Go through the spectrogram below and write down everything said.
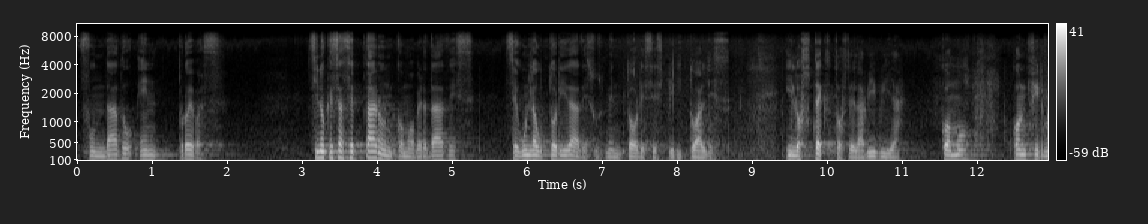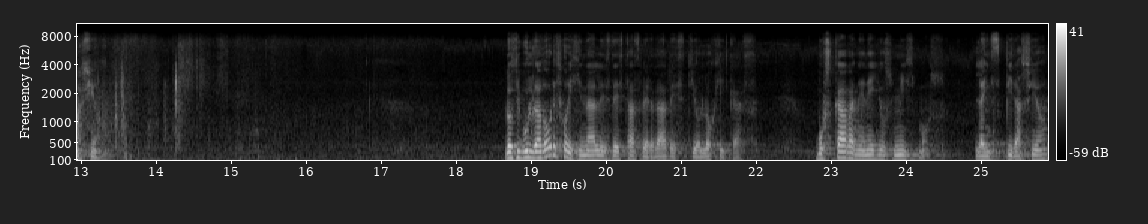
fundado en pruebas, sino que se aceptaron como verdades según la autoridad de sus mentores espirituales y los textos de la Biblia como confirmación. Los divulgadores originales de estas verdades teológicas buscaban en ellos mismos la inspiración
